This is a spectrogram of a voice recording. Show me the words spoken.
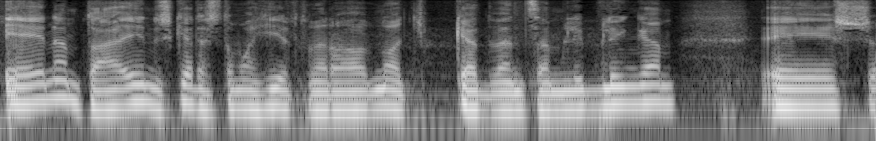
Én nem talál, én is kerestem a hírt, mert a nagy kedvencem Liblingem, és,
